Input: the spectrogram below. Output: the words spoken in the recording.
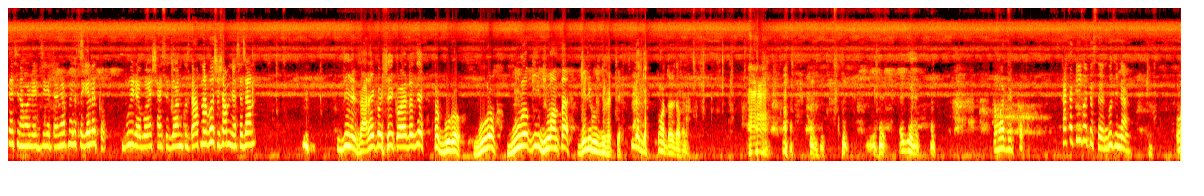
চাইছেন আমার রেড জিগেটা আমি আপনার কাছে গেলে তো বয়স আইসে জোয়ান খুঁজতে। আপনার বয়সে সামনে আছে যান। যে যারে কই সেই কয়টা যে বুড়ো। বুড়ো বুড়ো কি জুয়ানটা গেলি বুঝতে খাচ্ছে দেখ তোমার ধরে যাবে না এই যে তোমার রেট কত? কাকা কি করতেছেন? বুঝি না। ও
